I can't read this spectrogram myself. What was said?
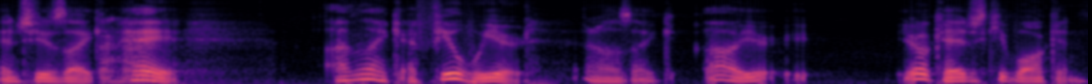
and she was like, Uh-huh. "Hey, I'm like I feel weird," and I was like, "Oh, you're you're okay. Just keep walking.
